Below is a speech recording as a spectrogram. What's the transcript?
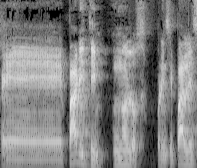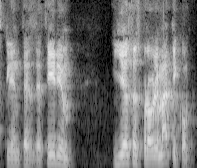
eh, Parity, uno de los principales clientes de Ethereum. Y eso es problemático.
